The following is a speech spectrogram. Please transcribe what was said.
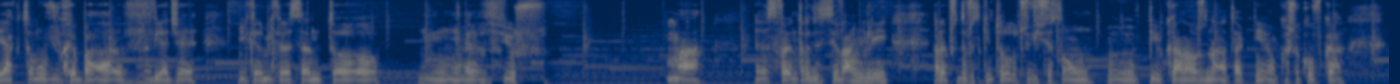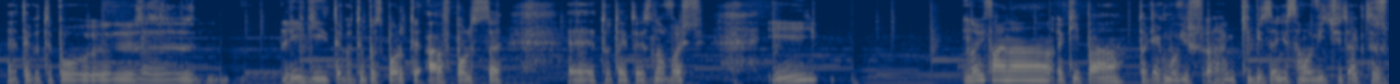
Jak to mówił chyba w wywiadzie Mikkel Mikkelsen, to mm, już ma e, swoją tradycję w Anglii, ale przede wszystkim to oczywiście są y, piłka nożna, tak, nie wiem, koszykówka, e, tego typu y, ligi, tego typu sporty, a w Polsce e, tutaj to jest nowość. I no i fajna ekipa, tak jak mówisz, kibice niesamowici, tak, też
